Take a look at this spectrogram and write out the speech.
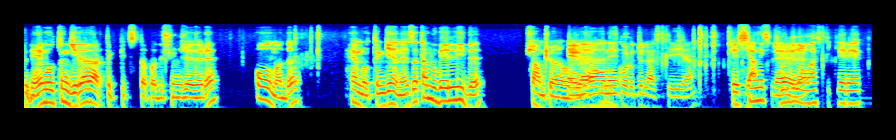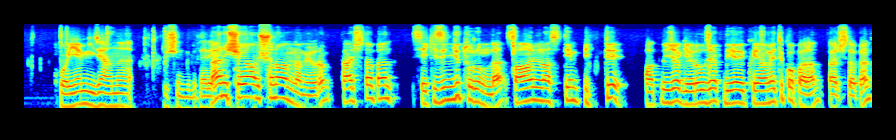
Hamilton girer artık pit stop'a düşünceleri. Olmadı. Hamilton gene zaten bu belliydi. Şampiyon oldu. Evladım yani korudu lastiği ya. Kesinlikle öyle. o lastikleri koruyamayacağını düşündü bir de. Ben şey Point'ta. şunu anlamıyorum. Verstappen 8. turunda sağ ön lastiğim bitti, patlayacak, yarılacak diye kıyameti koparan Verstappen.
